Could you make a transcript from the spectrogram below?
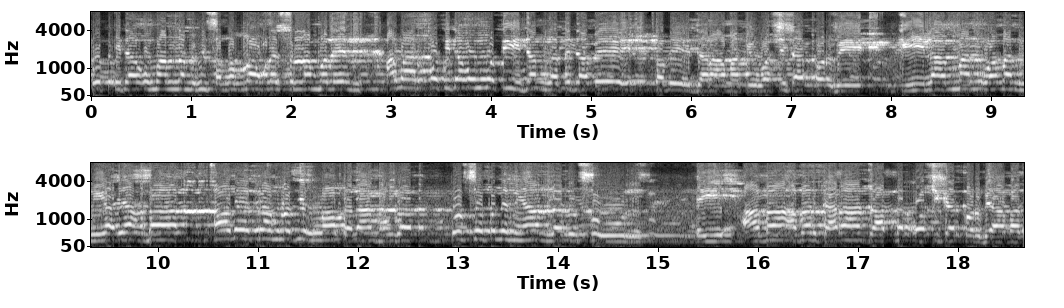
প্রতিটা উমার নবী সাল্লাল্লাহু আলাইহি সাল্লাম বলেন, আমার প্রতিটা উম্মতি জান্নাতে যাবে, তবে যারা আমাকে অস্বীকার করবে কিলাম মান ওয়া মান ইয়াবা সাহাবা রাদিয়াল্লাহু তাআলা প্রশ্ন করলেন, ইয়া আল্লাহর এই আবা আবার কারা যা আপনার অস্বীকার করবে? আবার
